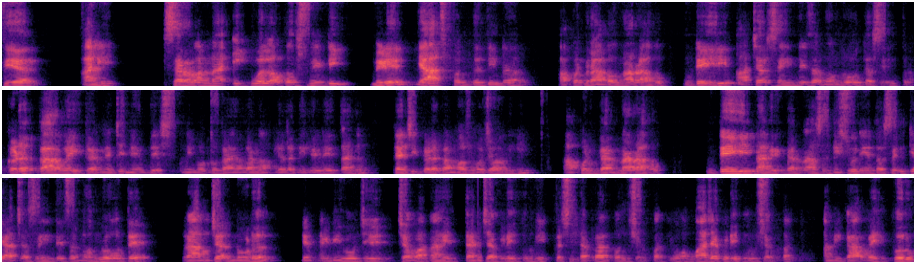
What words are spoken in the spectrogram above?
फेअर आणि सर्वांना इक्वल ऑपॉर्च्युनिटी मिळेल याच पद्धतीनं आपण राबवणार आहोत. कुठेही आचारसंहितेचा भंग होत असेल तर कडक कारवाई करण्याचे निर्देश निवडणूक आयोगानं आपल्याला दिलेले आहेत आणि त्याची कडक अंमलबजावणी आपण करणार आहोत. कुठेही नागरिकांना असं दिसून येत असेल की आचारसंहितेचा भंग होते तर आमच्या नोडल डेप्टी डीओ जे जवान आहेत त्यांच्याकडे तुम्ही तशी तक्रार करू शकता किंवा माझ्याकडे करू शकता. आम्ही कारवाई करू.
